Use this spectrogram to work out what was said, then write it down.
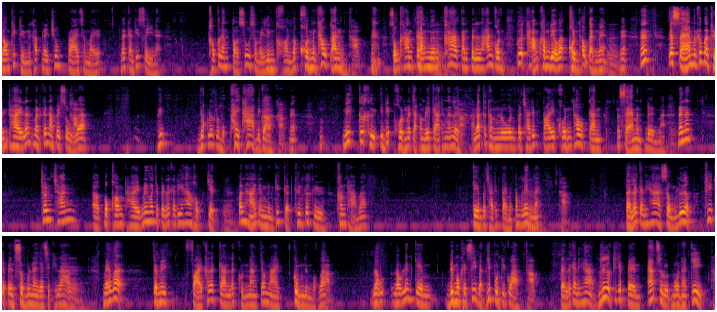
ลองคิดถึงนะครับในช่วงปลายสมัยและการที่4เนี่ย เขากำลังต่อสู้สมัยลินคอล์นว่าคนมันเท่ากัน ครับ สงครามกลางเมืองอืมฆ่ากันเป็นล้านคน เพื่อถามคำเดียวว่าคนเท่ากันไหมอืมเนี่ยนั้นกระแสมันก็มาถึงไทยแล้วมันก็นำไปสู่ครับว่าเฮ้ยยกเลิกระบบไพ่ทาสดีกว่าครับครับนะนี่ก็คืออิทธิพลมาจากอเมริกาทั้งนั้นเลย ครับครับ รัฐธรรมนูญ ประชาธิปไตยคนเท่ากันกระแสมันเดินมา ดังนั้น ชนชั้นเอ่อ ปกครองไทยไม่ว่าจะเป็นรัชกาลที่ 5 6อืม7ปัญหาอย่างหนึ่งที่เกิดขึ้นก็คือคำถามว่า เกมประชาธิปไตยมันต้องเล่นไหมครับ แต่รัชกาลที่5ส่งเลือกที่จะเป็นสมบูรณาญาสิทธิราชย์อืมแม้ว่าจะมีฝ่ายข้าราชการและขุนนางเจ้านายกลุ่มหนึ่งบอกว่าครับเราเราเล่นเกมดิโม c r a ซีแบบญี่ปุ่นดีกว่าครับแต่รัชกาลที่ 5 เลือกที่จะเป็น absolute monarchy ค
